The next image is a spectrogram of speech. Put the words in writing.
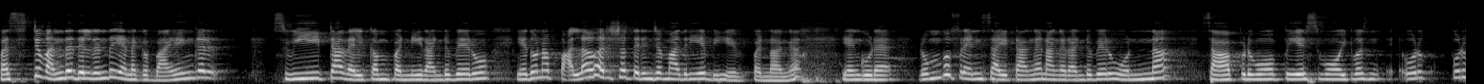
First வந்ததுலேருந்து எனக்கு பயங்கர ஸ்வீட்டாக வெல்கம் பண்ணி ரெண்டு பேரும் ஏதோ நான் பல வருஷம் தெரிஞ்ச மாதிரியே பிஹேவ் பண்ணாங்க. என் கூட ரொம்ப ஃப்ரெண்ட்ஸ் ஆயிட்டாங்க. நாங்கள் ரெண்டு பேரும் ஒன்றா சாப்பிடுவோம் பேசுவோம். இட் வாஸ் ஒரு ஒரு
